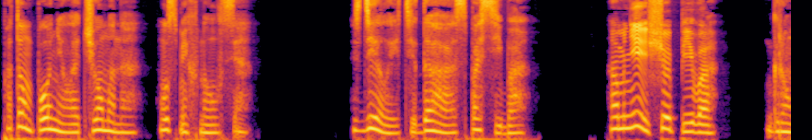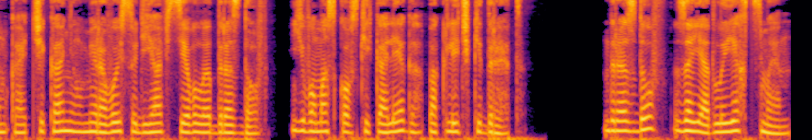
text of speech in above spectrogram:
Потом понял, о чем она, усмехнулся. «Сделайте, да, спасибо». «А мне еще пиво!» Громко отчеканил мировой судья Всеволод Дроздов, его московский коллега по кличке Дред. Дроздов — заядлый яхтсмен,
